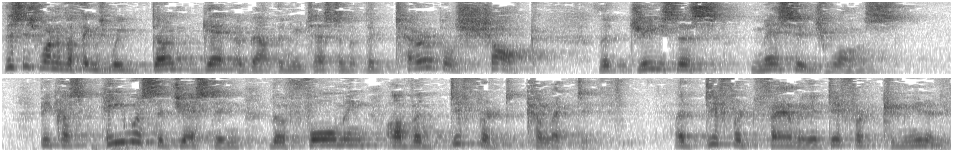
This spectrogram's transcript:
This is one of the things we don't get about the New Testament, the terrible shock that Jesus' message was. Because he was suggesting the forming of a different collective, a different family, a different community.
